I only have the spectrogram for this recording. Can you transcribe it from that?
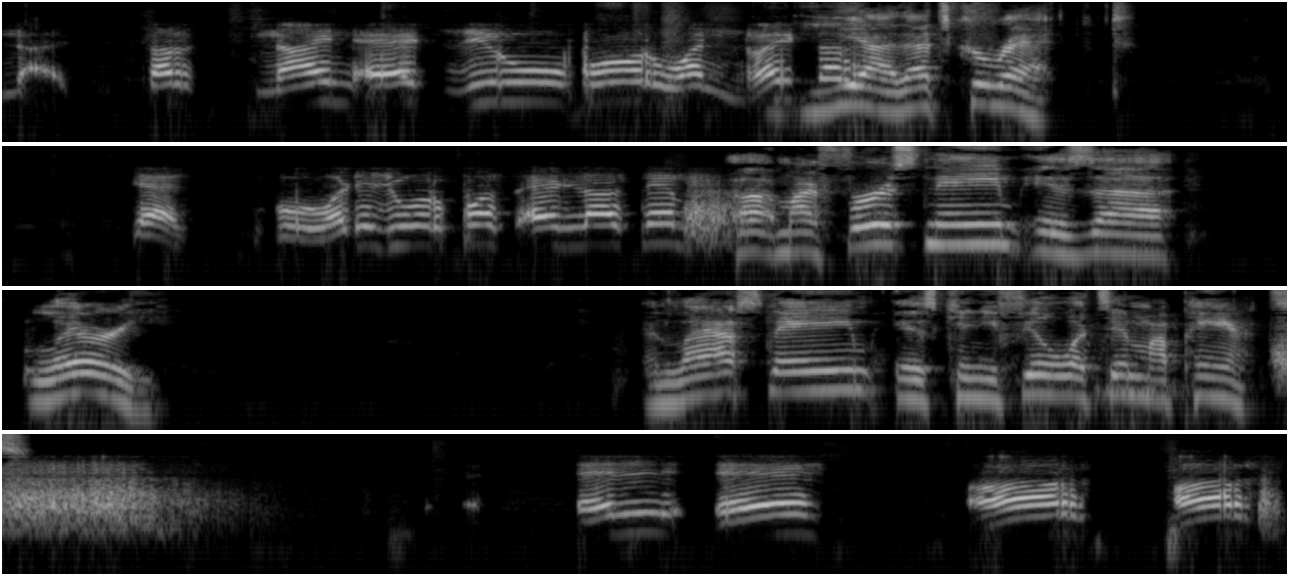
N- Sir, nine eight zero four one. Right, sir? Yeah, that's correct. Yes. So what is your first and last name? Uh, my first name is uh, Larry. And last name is Can You Feel What's in My Pants? L A R R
